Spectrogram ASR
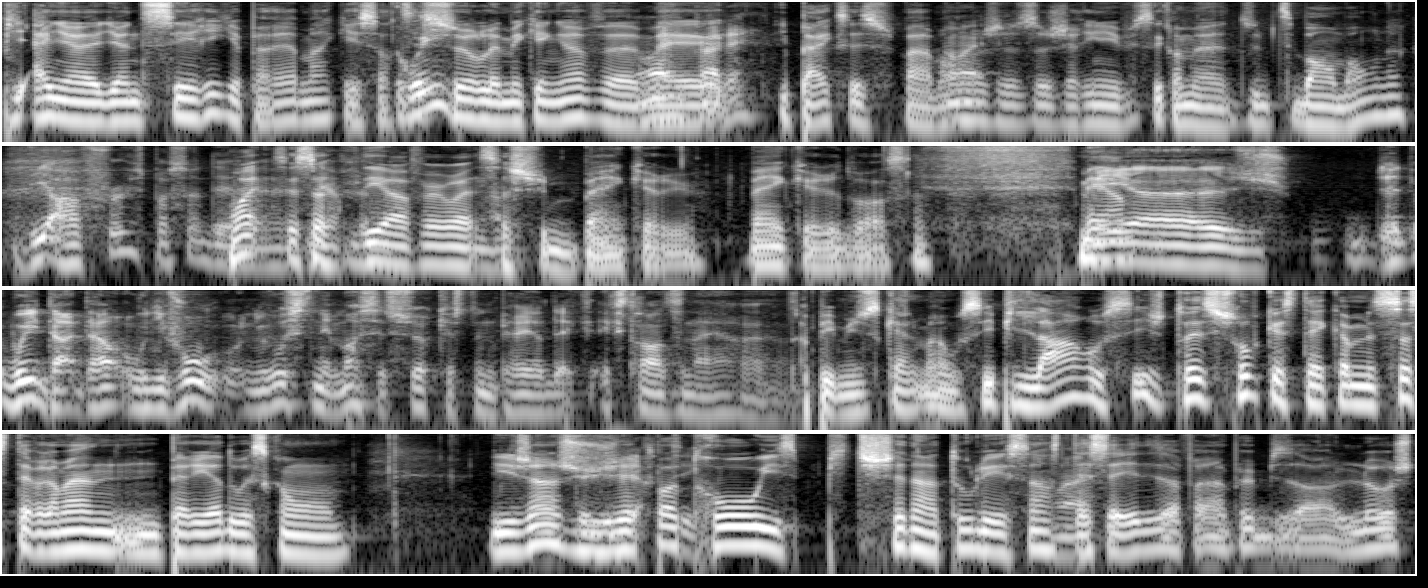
Puis hey, il y, a- il y a une série qui apparemment qui est sortie Oui. sur le making of. euh, Ouais, mais il paraît. il paraît que c'est super bon. Ouais. J'ai rien vu. C'est comme euh, du petit bonbon. Là. The Offer, c'est pas ça? de- ouais, c'est ça. The The Offer. Ouais. Ça, je suis bien curieux. Bien curieux de voir ça. Mais, en- euh, je- oui, dans- dans- au, niveau, au niveau cinéma, c'est sûr que c'est une période ex- extraordinaire. Ah, puis musicalement aussi. Puis l'art aussi. Je trouve, je trouve que c'était comme ça, c'était vraiment une période où est-ce qu'on. Les gens jugeaient liberté. pas trop, ils se pitchaient dans tous les sens. Ouais. T'essayais des affaires un peu bizarres, louches.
